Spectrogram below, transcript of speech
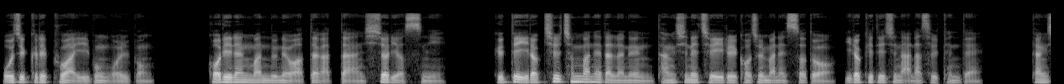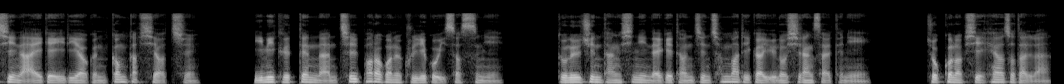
오직 그래프와 일봉월봉 거래량만 눈에 왔다 갔다 한 시절이었으니 그때 1억 7천만 해달라는 당신의 제의를 거절만 했어도 이렇게 되진 않았을 텐데 당시 나에게 1억은 껌값이었지. 이미 그땐 난 7, 8억 원을 굴리고 있었으니 돈을 준 당신이 내게 던진 첫마디가 윤호 씨랑 살 테니 조건 없이 헤어져 달라.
